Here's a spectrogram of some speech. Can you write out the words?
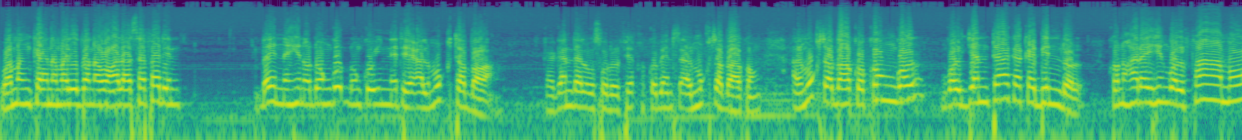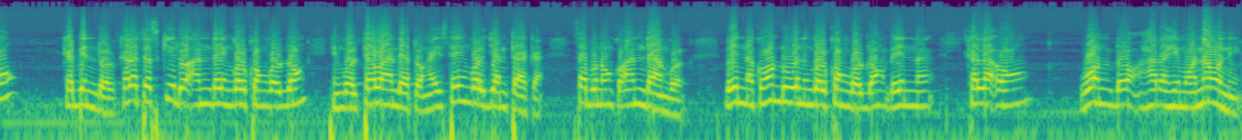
wa man kana maridan aw ala safarin ɓayna hino ɗon goɗɗum ko innete almuqtada ka gandal usulul fiqe ko ɓen almuqtada kon. Almuqtada ko konngol ngol jantaka ka bindol kono haray hingol faamo ka bindol kala taskiiɗo annday ngol kolngol ɗon hingol tawa nder toon hay so tawi ngol jantaka sabu noon ko anndangol ɓeynna ko honɗum woni ngol kolngol ɗon ɓeynna kala on wonɗo hara himo nawni.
